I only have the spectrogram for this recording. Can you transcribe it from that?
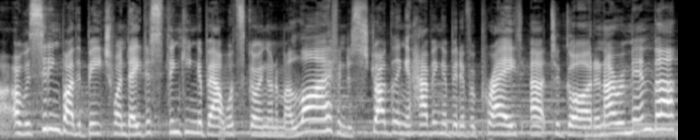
I was sitting by the beach one day just thinking about what's going on in my life and just struggling and having a bit of a pray uh, to God. And I remember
